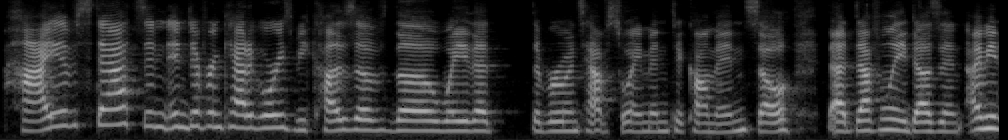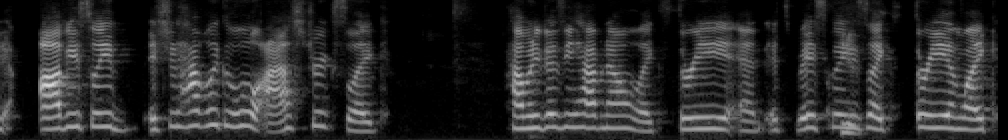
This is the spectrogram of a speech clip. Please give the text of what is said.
high of stats in in different categories because of the way that the Bruins have Swayman to come in. So that definitely doesn't. I mean, obviously, it should have like a little asterisk. Like, how many does he have now? Like three, and it's basically he's like three and like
